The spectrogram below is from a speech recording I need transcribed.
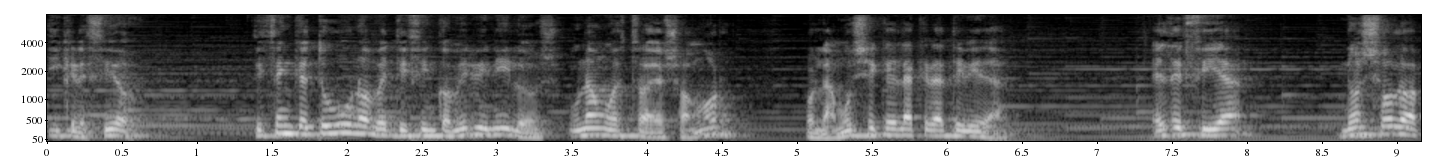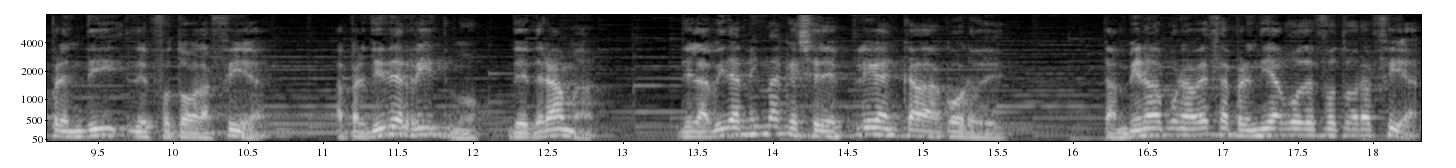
y creció. Dicen que tuvo unos 25.000 vinilos, una muestra de su amor por la música y la creatividad. Él decía, no solo aprendí de fotografía, aprendí de ritmo, de drama, de la vida misma que se despliega en cada acorde. También alguna vez aprendí algo de fotografía,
